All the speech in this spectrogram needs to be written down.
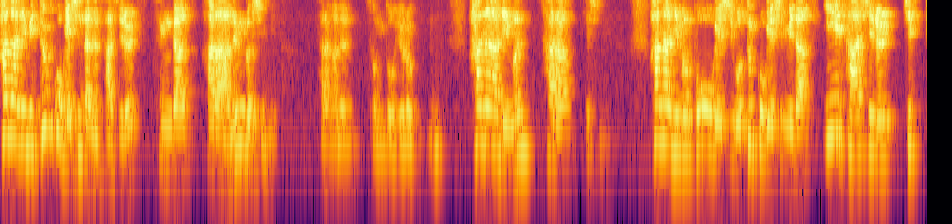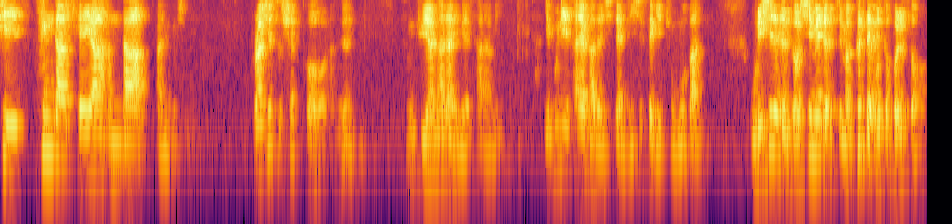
하나님이 듣고 계신다는 사실을 생각하라는 것입니다. 사랑하는 성도 여러분, 하나님은 살아 계십니다. 하나님은 보고 계시고 듣고 계십니다. 이 사실을 깊이 생각해야 한다라는 것입니다. 프란시스 셰퍼라는 참 귀한 하나님의 사람이 있습니다. 이분이 사역하던 시대는 20세기 중후반. 우리 시대는 더 심해졌지만 그때부터 벌써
